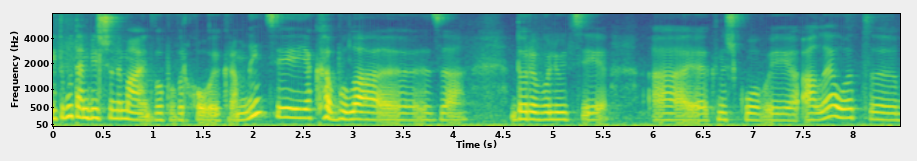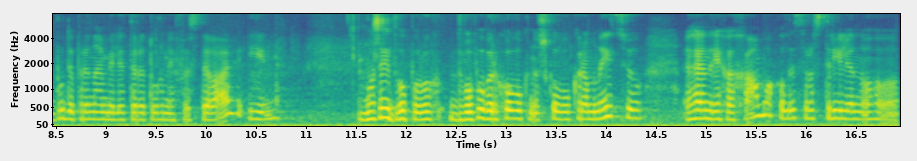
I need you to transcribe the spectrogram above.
І тому там більше немає двоповерхової крамниці, яка була за до революції книжкової. Але от буде принаймні літературний фестиваль і. Може, і двоповерхову книжкову крамницю Генріха Хама, колись розстріляного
